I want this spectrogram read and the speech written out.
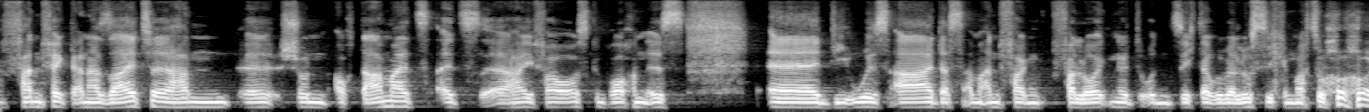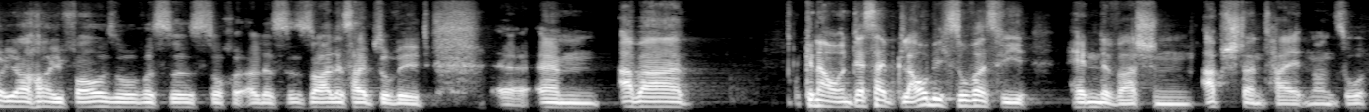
Fun Fact an der Seite, haben äh, schon auch damals, als äh, HIV ausgebrochen ist, äh, die USA das am Anfang verleugnet und sich darüber lustig gemacht, so, oh, ja, HIV, so, was ist doch alles, ist doch alles halb so wild. Äh, ähm, aber genau, und deshalb glaube ich, sowas wie Hände waschen, Abstand halten und so,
